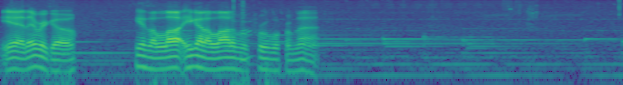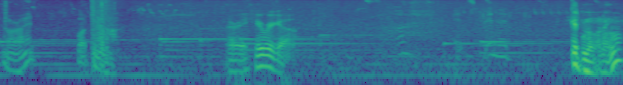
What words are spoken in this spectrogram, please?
Yeah, there we go. He has a lot. He got a lot of approval from that. All right. What now? All right, here we go. It's been a Good morning.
